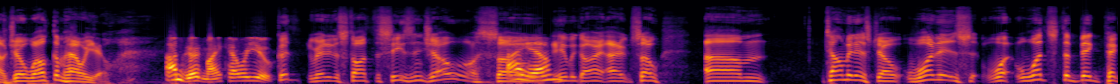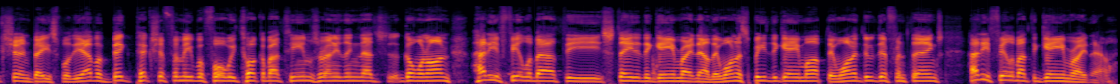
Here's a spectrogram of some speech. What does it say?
Now, Joe, welcome. How are you? I'm good, Mike. How are you? Good. You ready to start the season, Joe? So I am. Here we go. All right, all right. So, um, tell me this, Joe. What is what? What's the big picture in baseball? Do you have a big picture for me before we talk about teams or anything that's going on? How do you feel about the state of the game right now? They want to speed the game up. They want to do different things. How do you feel about the game right now?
